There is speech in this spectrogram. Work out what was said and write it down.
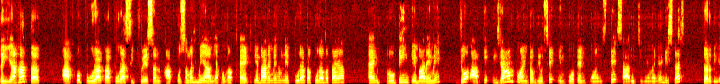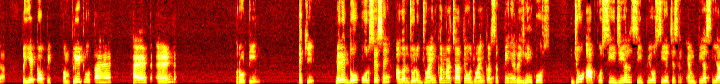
तो यहाँ तक आपको पूरा का पूरा सिचुएशन आपको समझ में आ गया होगा। फैट के बारे में हमने पूरा का पूरा बताया एंड प्रोटीन के बारे में जो आपके एग्ज़ाम पॉइंट ऑफ़ व्यू से इंपॉर्टेंट पॉइंट्स थे, सारी चीज़ें मैंने डिस्कस कर दिया। तो ये टॉपिक कंप्लीट होता है फैट एंड प्रोटीन देखिए मेरे दो कोर्सेस हैं, अगर जो लोग ज्वाइन करना चाहते हैं, वो ज्वाइन कर सकते हैं रीजनिंग कोर्स जो आपको C G L C P O C H S L M T S या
